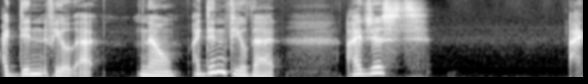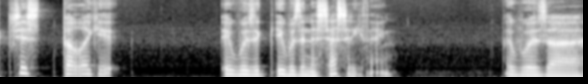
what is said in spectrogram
I didn't feel that. No, I didn't feel that. I just I just felt like it it was a it was a necessity thing. It was uh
